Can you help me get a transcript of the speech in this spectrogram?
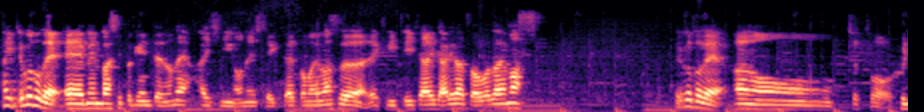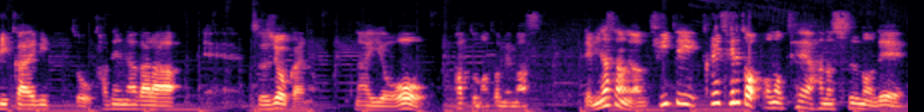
はい、ということで、えー、メンバーシップ限定のね、配信をね、していきたいと思います。で、聞いていただいてありがとうございます。ということで、あのーちょっと振り返りと兼ねながら、えー、通常回の内容をパッとまとめます。で、皆さん、あの、聞いてくれてると思って話すので、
